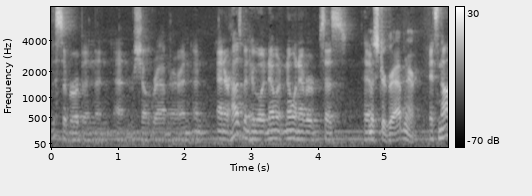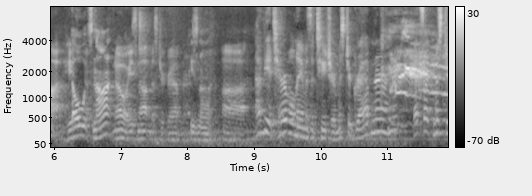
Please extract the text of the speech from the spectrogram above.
the suburban and, and Michelle Grabner and, and, and her husband, who no one, no one ever says him. Mr. Grabner. It's not. He- Oh, it's not? No, he's not Mr. Grabner. He's not. Uh, that'd be a terrible name as a teacher, Mr. Grabner. That's like Mr.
